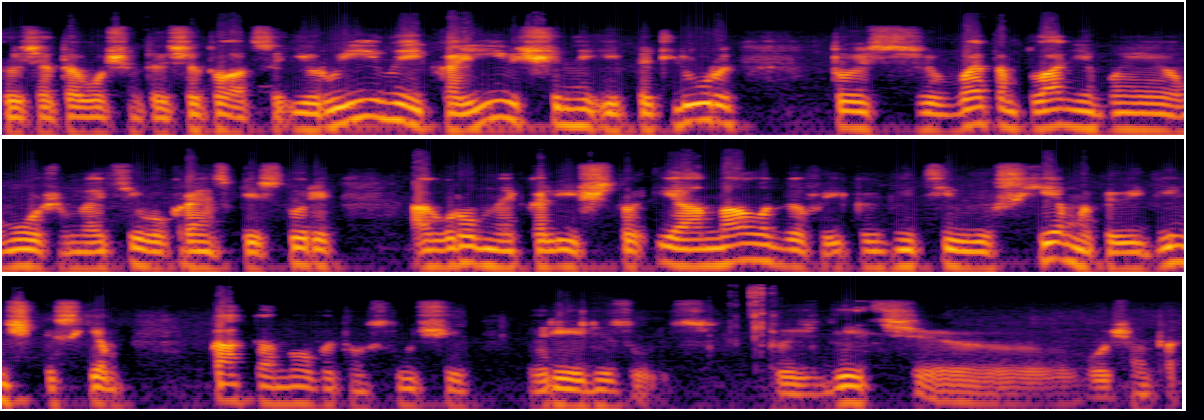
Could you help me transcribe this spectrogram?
То есть это, в общем-то, ситуация и руины, и Каивщины, и Петлюры. То есть в этом плане мы можем найти в украинской истории огромное количество и аналогов, и когнитивных схем, и поведенческих схем, как оно в этом случае реализуется. То есть здесь, э, в общем-то,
